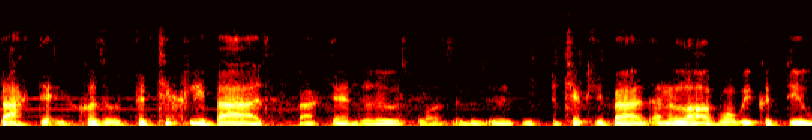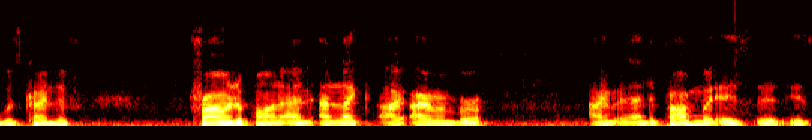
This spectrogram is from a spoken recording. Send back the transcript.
back then because it was particularly bad back then. The Luas was it was it was particularly bad, and a lot of what we could do was kind of frowned upon. And and like I, I remember, I and the problem is, is is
